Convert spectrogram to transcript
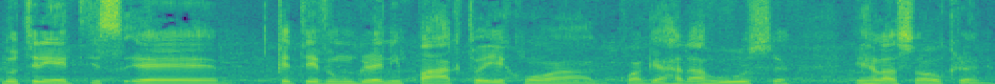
nutriente é, que teve um grande impacto aí com a, com a guerra da Rússia em relação à Ucrânia.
